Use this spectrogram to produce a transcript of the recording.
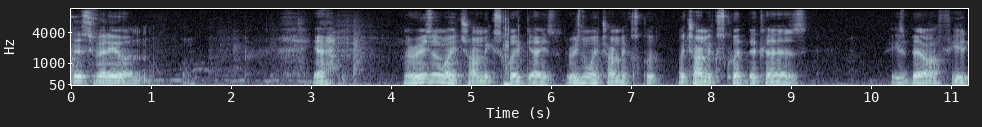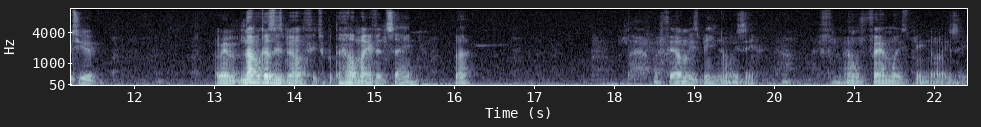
this video and yeah. The reason why Charmix quit, guys. The reason why Charmix quit, why Charmix quit because he's been off YouTube. I mean, not because he's been off YouTube. What the hell am I even saying? But my family's being noisy. My own family's being noisy.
